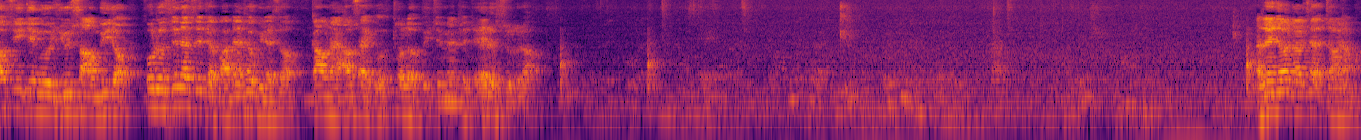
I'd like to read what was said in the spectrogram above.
oxygen ကိုယူဆောင်ပြီးတော့ photosynthesis အတွက်ဗာပြန်ထုတ်ပေးလဲဆိုတော့ carbon dioxide ကိုထုတ်လုပ်ပေးခြင်းပဲဖြစ်တယ်လို့ဆိုလိုတာပါ အဲ့ဒါကြောင့်တော့ချက်အကြောင်းရမှာ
